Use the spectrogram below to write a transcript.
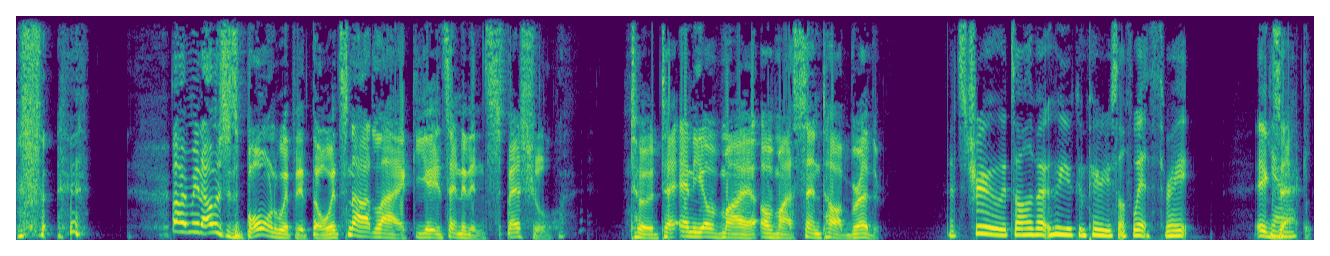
I mean, I was just born with it though. It's not like it's anything special to to any of my of my centaur brethren. That's true. It's all about who you compare yourself with, right? Exactly.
